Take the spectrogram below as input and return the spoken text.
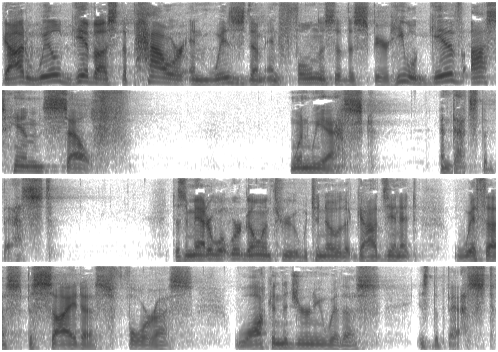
God will give us the power and wisdom and fullness of the Spirit. He will give us Himself when we ask. And that's the best. Doesn't matter what we're going through, to know that God's in it with us, beside us, for us, walking the journey with us is the best.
